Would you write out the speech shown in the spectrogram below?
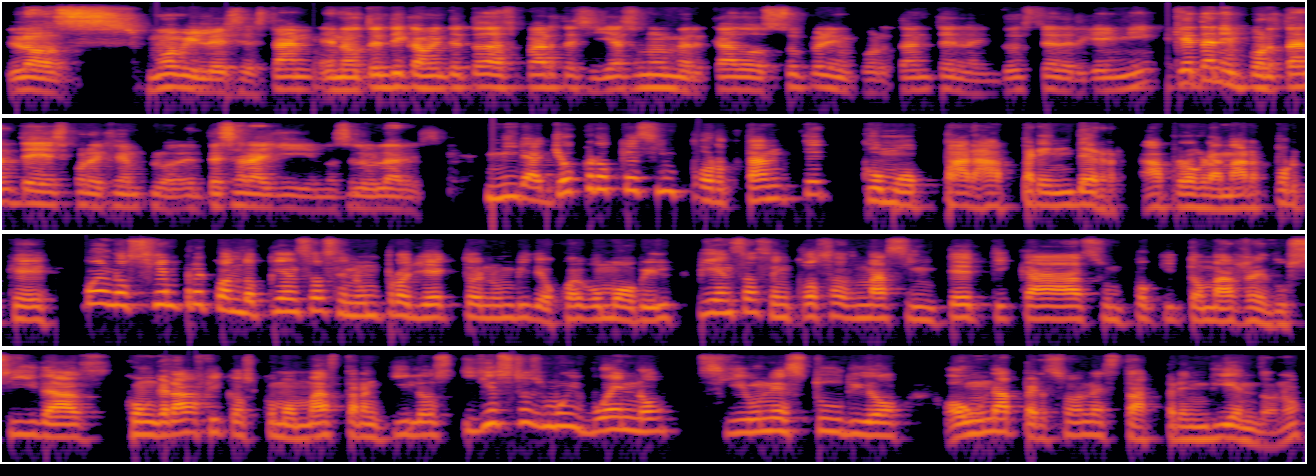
los móviles están en auténticamente todas partes y ya son un mercado súper importante en la industria del gaming, ¿qué tan importante es, por ejemplo, empezar allí en los celulares? Mira, yo creo que es importante como para aprender a programar, porque, bueno, siempre cuando piensas en un proyecto, en un videojuego móvil, piensas en cosas más sintéticas, un poquito más reducidas, con gráficos como más tranquilos, y eso es muy bueno si un estudio o una persona está aprendiendo, ¿no?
